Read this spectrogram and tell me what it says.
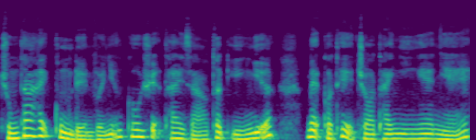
chúng ta hãy cùng đến với những câu chuyện thai giáo thật ý nghĩa mẹ có thể cho thai nhi nghe nhé.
